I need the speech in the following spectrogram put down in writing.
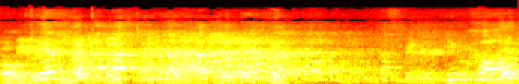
Oh, maybe. You called?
